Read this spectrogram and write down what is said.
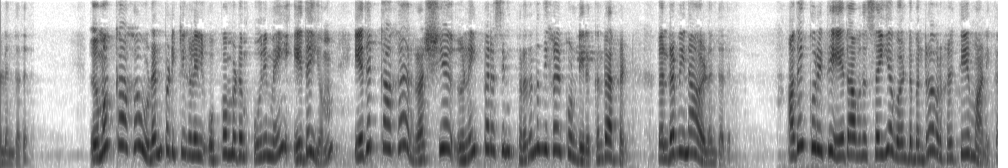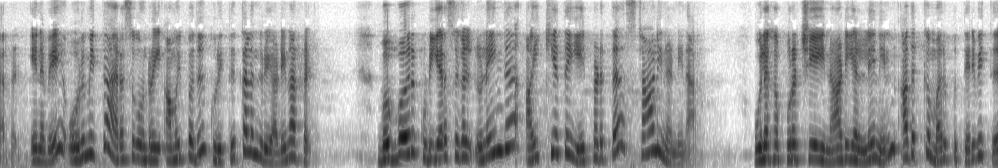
எழுந்தது. எமக்காக உடன்படிக்கைகளில் ஒப்பமிடும் உரிமை எதையும் எதற்காக ரஷ்ய இணைப்பரசின் பிரதிநிதிகள் கொண்டிருக்கின்றார்கள் என்ற வினா எழுந்தது. அதை குறித்து ஏதாவது செய்ய வேண்டுமென்று அவர்கள் தீர்மானித்தார்கள். எனவே ஒருமித்த அரசு ஒன்றை அமைப்பது குறித்து கலந்துரையாடினார்கள். வெவ்வேறு குடியரசுகள் இணைந்த ஐக்கியத்தை ஏற்படுத்த ஸ்டாலின் எண்ணினார். உலக புரட்சியை நாடிய லெனின் அதற்கு மறுப்பு தெரிவித்து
